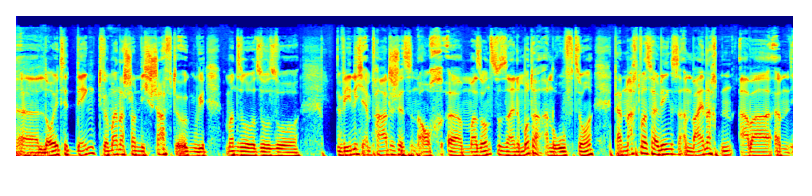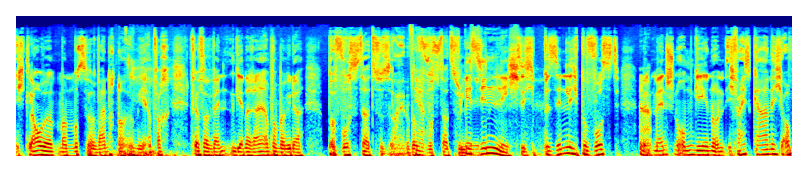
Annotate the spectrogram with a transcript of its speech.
äh, Leute denkt, wenn man das schon nicht schafft irgendwie, wenn man so, so, so wenig empathisch ist und auch äh, mal sonst so seine Mutter anruft, so, dann macht man es halt wenigstens an Weihnachten. Aber ähm, ich glaube, man muss Weihnachten auch irgendwie einfach für verwenden, generell einfach mal wieder bewusster zu sein, Ja. bewusster zu leben. Besinnlich. Sich besinnlich bewusst Ja. mit Menschen umgehen. Und ich weiß gar nicht, ob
